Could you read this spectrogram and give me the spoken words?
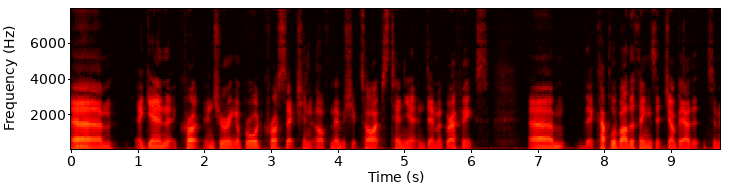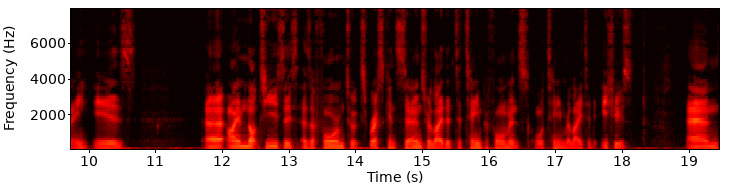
Mm again, ensuring a broad cross section of membership types, tenure, and demographics. Um, a couple of other things that jump out to me is uh, I am not to use this as a forum to express concerns related to team performance or team related issues. And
